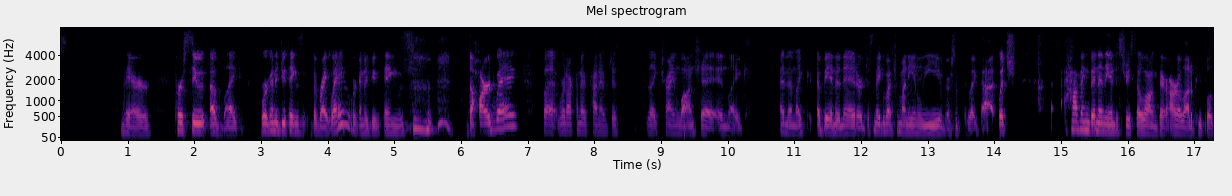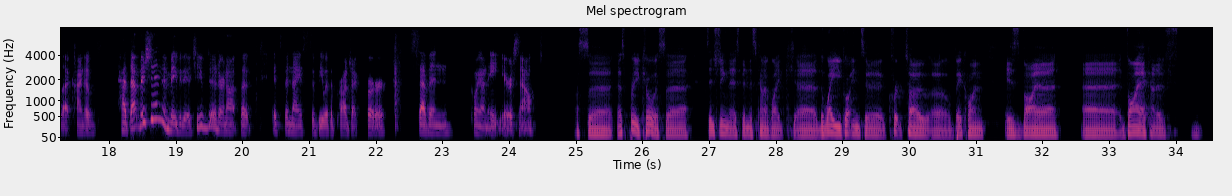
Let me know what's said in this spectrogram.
their pursuit of like we're going to do things the right way we're going to do things the hard way but we're not going to kind of just like try and launch it and like and then like abandon it or just make a bunch of money and leave or something like that which having been in the industry so long there are a lot of people that kind of had that mission and maybe they achieved it or not but it's been nice to be with a project for seven going on eight years now. That's uh that's pretty cool. It's uh it's interesting that it's been this kind of like uh the way you got into crypto uh, or bitcoin is via uh, via kind of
